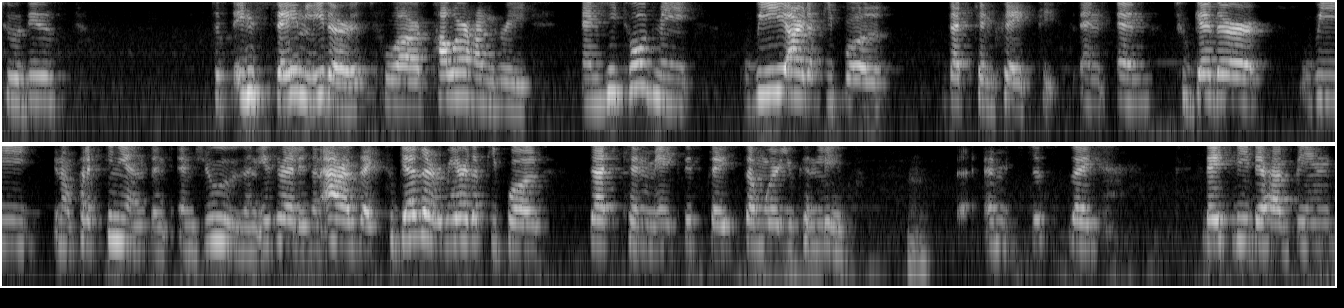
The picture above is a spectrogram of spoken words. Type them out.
to these just insane leaders who are power hungry. And he told me we are the people that can create peace. And and together we you know palestinians and, and jews and israelis and arabs like together we are the people that can make this place somewhere you can live. Mm-hmm. and it's just like lately there have been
